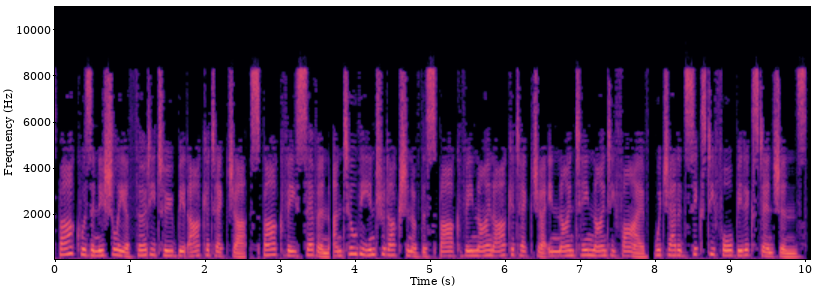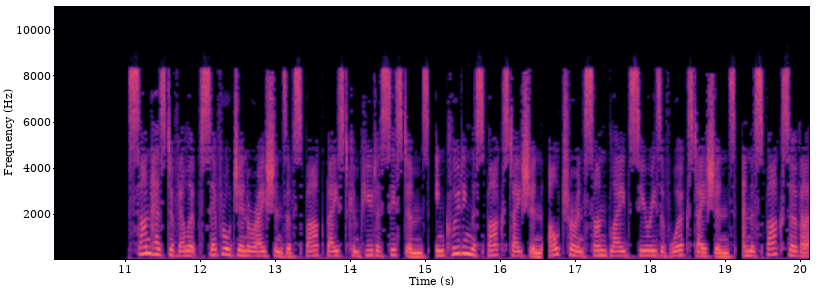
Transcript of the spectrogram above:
SPARC was initially a 32-bit architecture SPARC v7 until the introduction of the SPARC v9 architecture in 1995, which added 64-bit extensions. Sun has developed several generations of SPARC-based computer systems, including the SPARCstation, Ultra and Sun Blade series of workstations, and the SPARC Server,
